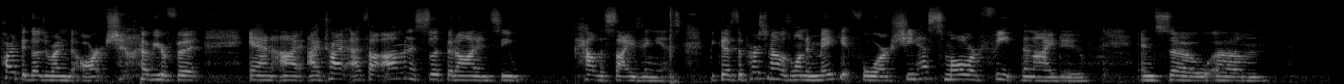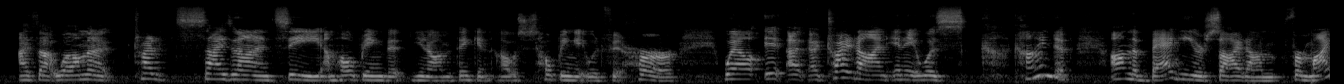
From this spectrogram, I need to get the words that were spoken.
part that goes around the arch of your foot. And I, I tried. I thought I'm going to slip it on and see how the sizing is because the person I was wanting to make it for, she has smaller feet than I do, and so um, I thought, well, I'm gonna try to size it on and see. I'm hoping that, you know, I'm thinking, I was just hoping it would fit her. Well, it, I, I tried it on and it was kind of on the baggier side on for my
